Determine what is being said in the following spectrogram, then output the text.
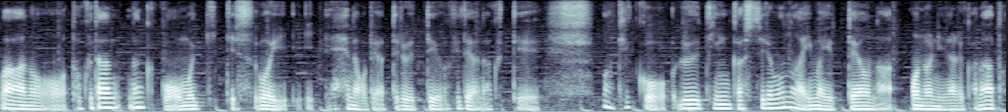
まああの特段なんかこう思い切ってすごい変なことやってるっていうわけではなくて、まあ、結構ルーティン化してるものは今言ったようなものになるかなと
